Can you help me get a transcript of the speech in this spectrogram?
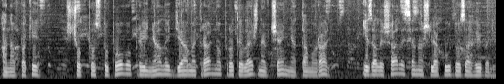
а навпаки, щоб поступово прийняли діаметрально протилежне вчення та мораль і залишалися на шляху до загибелі.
